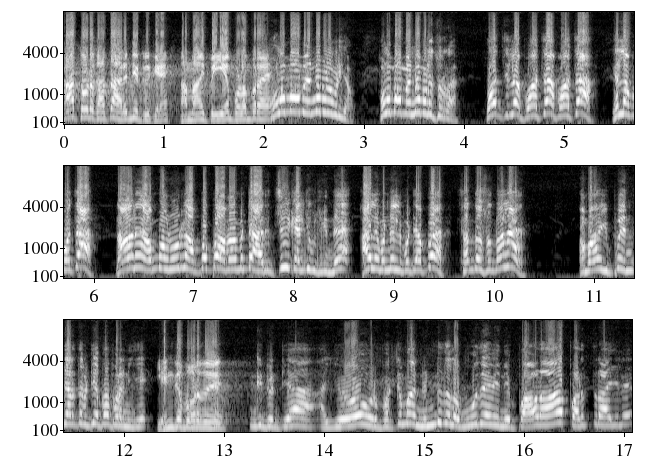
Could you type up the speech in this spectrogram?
காத்தோட காத்தா அரைஞ்சிட்டு இருக்கேன். ஆமா இப்ப ஏன் புலம்புற? புலம்பாம என்ன பண்ண முடியும்? புலம்பாம என்ன பண்ண சொல்ற? போச்சுல போச்சா போச்சா? எல்லாம் போச்சா? நானே ஐம்பது நூறு அப்பப்ப அவன் மட்டும் அரிச்சு கஞ்சி குடிச்சிருந்தேன் அதுல மண்ணல் போட்டியா அப்ப சந்தோஷம் தானே? ஆமா இப்ப இந்த இடத்த விட்டு எப்ப போற நீ? எங்க போறது? இங்கிட்டு வந்துட்டியா? ஐயோ ஒரு பக்கமா நின்றுதல மூதேவி நீ பாடா படுத்துறாயிலே.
